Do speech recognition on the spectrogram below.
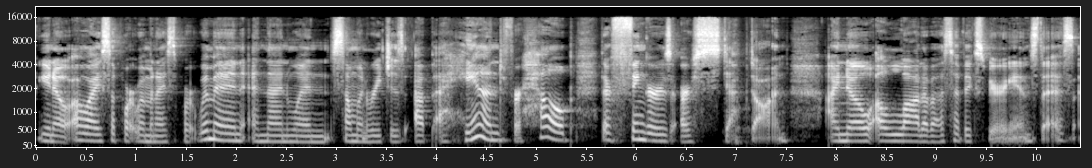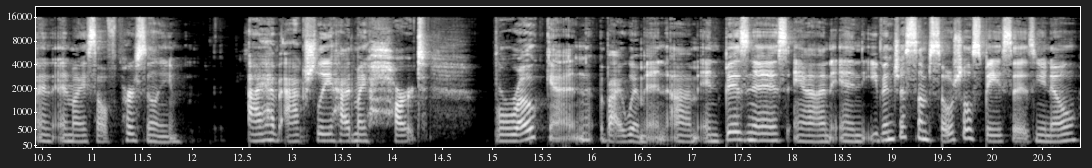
You know, oh, I support women, I support women. And then when someone reaches up a hand for help, their fingers are stepped on. I know a lot of us have experienced this and, and myself personally. I have actually had my heart broken by women um, in business and in even just some social spaces, you know,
